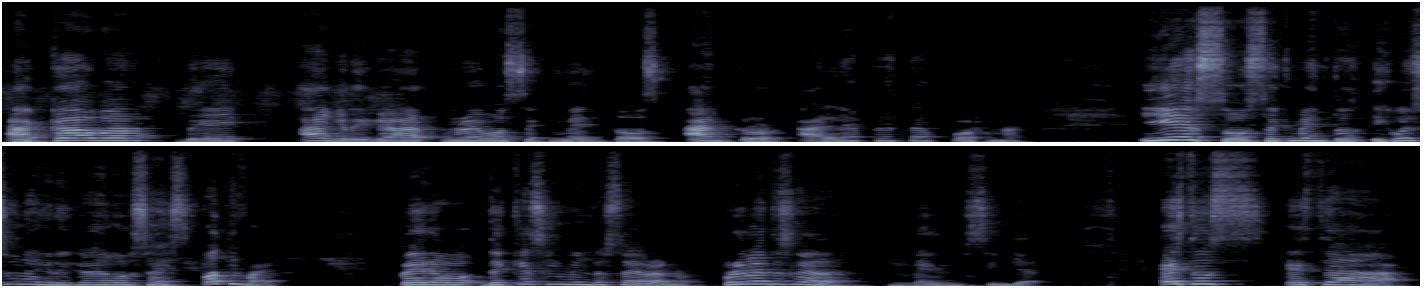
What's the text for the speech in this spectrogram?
acaba de agregar nuevos segmentos Anchor a la plataforma. Y esos segmentos igual son agregados a Spotify. Pero, ¿de qué segmentos estoy hablando? Primero que nada, Messenger. Estos, esta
